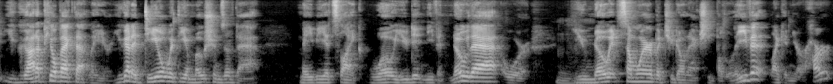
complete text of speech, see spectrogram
you gotta peel back that layer. You gotta deal with the emotions of that Maybe it's like, whoa, you didn't even know that, or mm-hmm. you know it somewhere, but you don't actually believe it, like in your heart.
